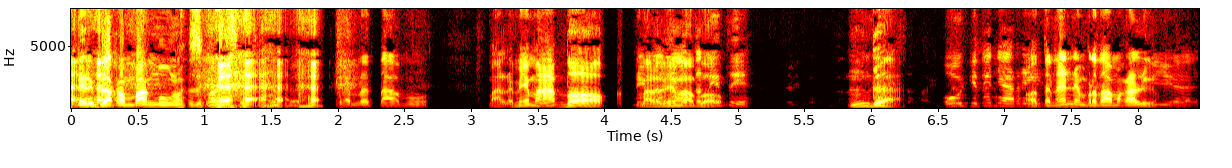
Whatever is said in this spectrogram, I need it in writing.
dari belakang panggung langsung masuk. karena tamu malamnya mabok malamnya mabok ya? enggak oh kita nyari hotelan yang pertama kali iya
